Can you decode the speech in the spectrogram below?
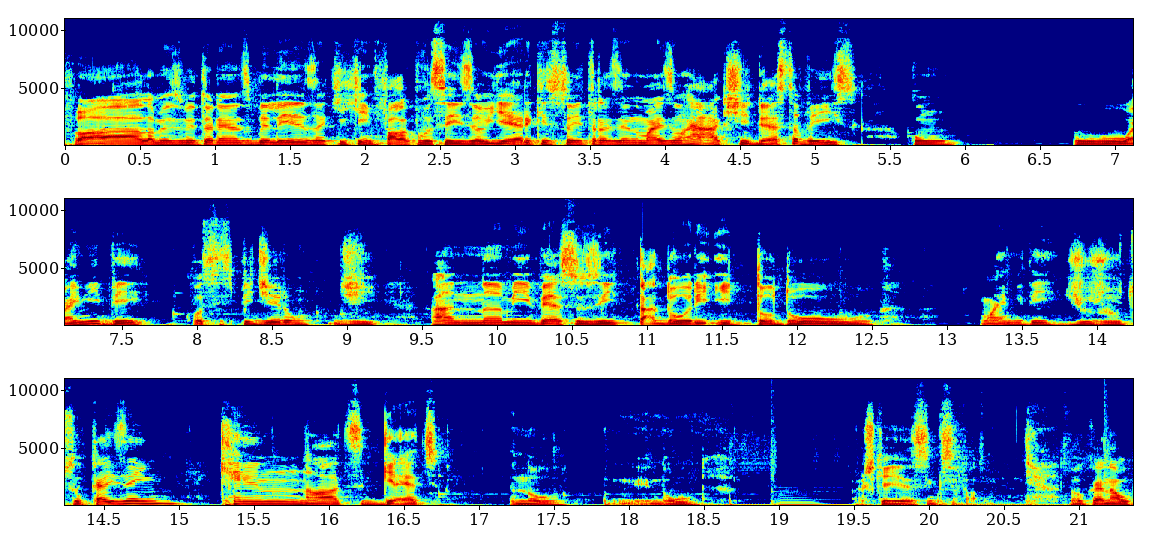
Fala meus veterinários, beleza? Aqui quem fala com vocês é o Yerek, estou aí trazendo mais um react, desta vez com o AMV que vocês pediram de Anami vs Itadori e Todo. Um AMV Jujutsu Kaisen Cannot Get No... no acho que é assim que se fala. No canal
